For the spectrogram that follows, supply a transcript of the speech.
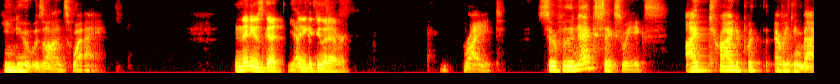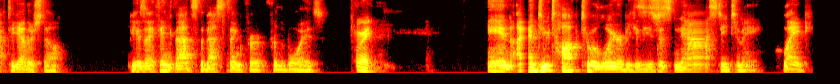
He knew it was on its way. And then he was good. Yep. Then he could do whatever. Right. So for the next six weeks, I try to put everything back together still because I think that's the best thing for, for the boys. Right. And I do talk to a lawyer because he's just nasty to me, like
